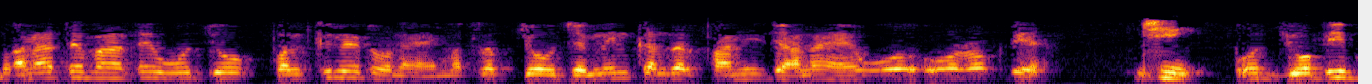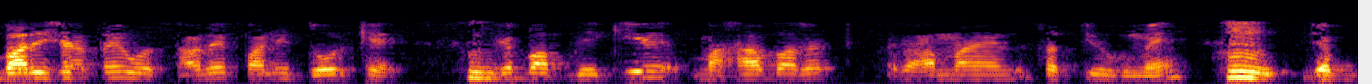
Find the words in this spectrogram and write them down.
बनाते बनाते वो जो पर्कुलेट होना है मतलब जो ज़मीन के अंदर पानी जाना है वो वो रोक दिया। जी। वो जो भी बारिश आता है वो सारे पानी दौड़ के। हम्म। जब आप देखिए महाभारत रामायण सतयुग में हम्म। जब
